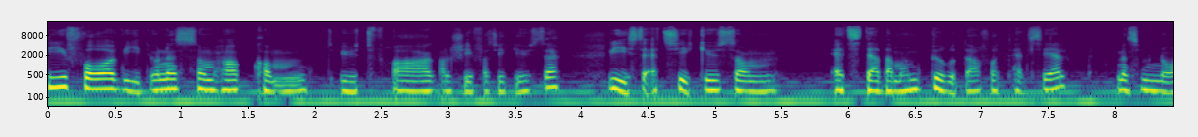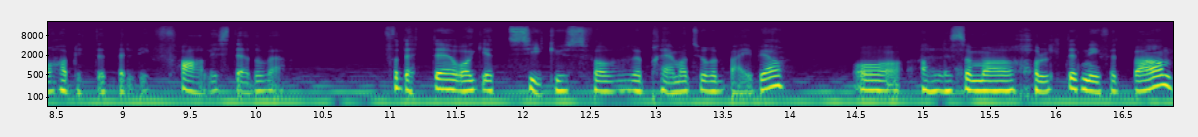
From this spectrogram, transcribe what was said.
De få videoene som har kommet ut fra Al-Shifa-sykehuset, viser et sykehus som et sted der man burde ha fått helsehjelp, men som nå har blitt et veldig farlig sted å være. For dette er òg et sykehus for premature babyer, og alle som har holdt et nyfødt barn,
